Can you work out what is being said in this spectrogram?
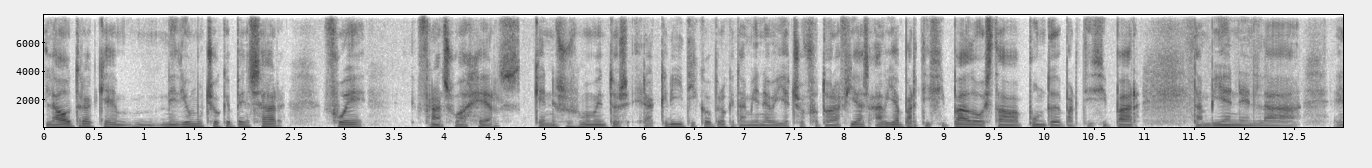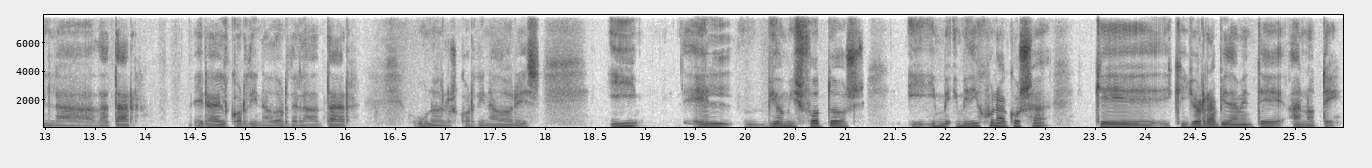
la otra que me dio mucho que pensar fue François Herz, que en esos momentos era crítico, pero que también había hecho fotografías, había participado, estaba a punto de participar también en la, en la DATAR, era el coordinador de la DATAR, uno de los coordinadores, y él vio mis fotos y, me, dijo una cosa que, que yo rápidamente anoté.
